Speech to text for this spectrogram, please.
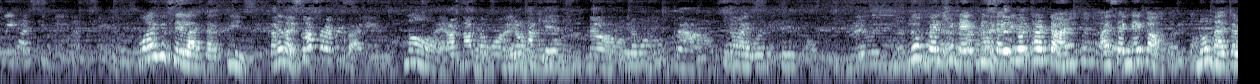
sweet has cute meat. Why you say like that please Because Never. it's not for everybody. no I, I'm not the one. You don't have kids? No. You don't want one? No. I look when she met me second or third time I said Nneka no matter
